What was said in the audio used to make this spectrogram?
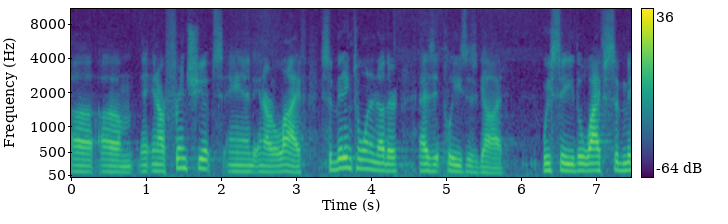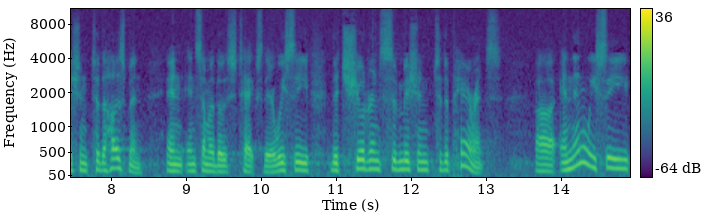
uh, um, in our friendships and in our life, submitting to one another as it pleases God. We see the wife's submission to the husband in, in some of those texts there. We see the children's submission to the parents. Uh, and then we see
